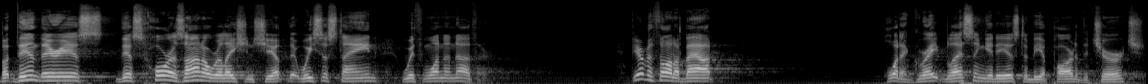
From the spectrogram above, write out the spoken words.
But then there is this horizontal relationship that we sustain with one another. Have you ever thought about what a great blessing it is to be a part of the church?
